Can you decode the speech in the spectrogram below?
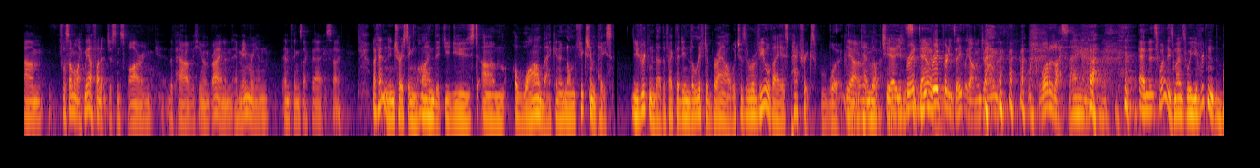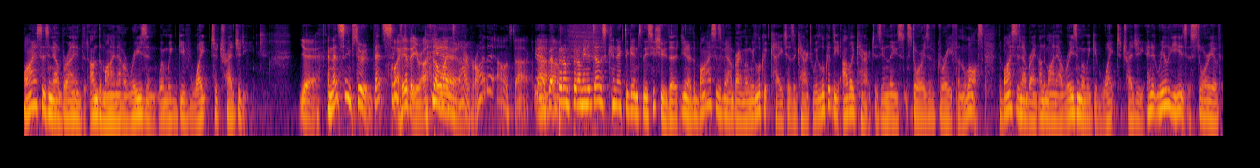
um, for someone like me, I find it just inspiring the power of the human brain and, and memory and, and things like that. So, I found an interesting line that you'd used um, a while back in a non-fiction piece. You'd written about the fact that in The Lifted Brow, which was a review of A.S. Patric's work, Yeah, I you'd had an remember. opportunity Yeah, you've read, you've read pretty deeply. I'm enjoying this. like, what did I say in that? And it's one of these moments where you've written the biases in our brain that undermine our reason when we give weight to tragedy. Yeah. And that seems to that seems Quite to- heavy, right? I'm like, Yeah. did I write that? Oh, it's dark. Yeah, No, but um, but, um, but I mean, it does connect again to this issue that you know the biases of our brain. When we look at Kate as a character, we look at the other characters in these stories of grief and loss. The biases in our brain undermine our reason when we give weight to tragedy, and it really is a story of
